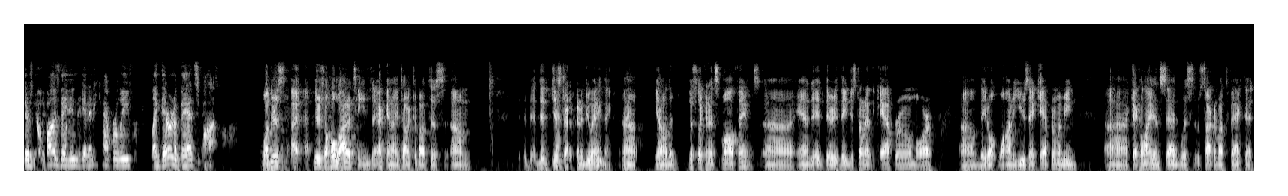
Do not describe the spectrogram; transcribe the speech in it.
there's no buzz. They didn't get any cap relief. Like they're in a bad spot. Well, there's I, I- there's a whole lot of teams. Eck and I talked about this. Um, that just aren't going to do anything. Right. Uh, you know, they're just looking at small things, uh, and it, they they just don't have the cap room, or um, they don't want to use that cap room. I mean, uh, Kekalainen said was was talking about the fact that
